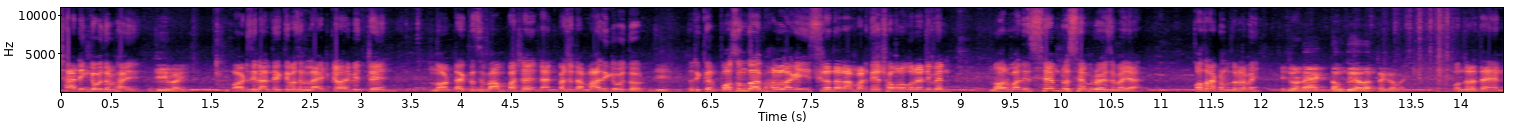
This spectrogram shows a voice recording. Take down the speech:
শার্টিং কবিতর ভাই। জি ভাই। অরিজিনাল দেখতে পাচ্ছেন লাইট কালার ভিতরে। নট ডাকতেছে বাম পাশে ডান পাশে মাদি কবিতর। যদি কেউ পছন্দ হয় ভালো লাগে স্ক্রিনার নাম্বার থেকে সংগ্রহ করে নেবেন। নর্মালি সেম টু সেম রয়েছে ভাইয়া। কত রাখবেন বন্ধুরা ভাই? এই জোড়াটা একদম দুই হাজার টাকা ভাই। বন্ধুরা দেখেন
